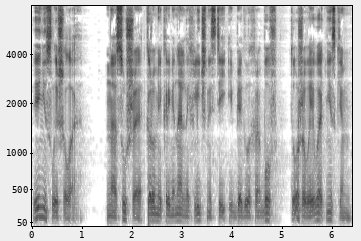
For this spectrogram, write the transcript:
и не слышала. На суше, кроме криминальных личностей и беглых рабов, тоже воевать не с кем.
